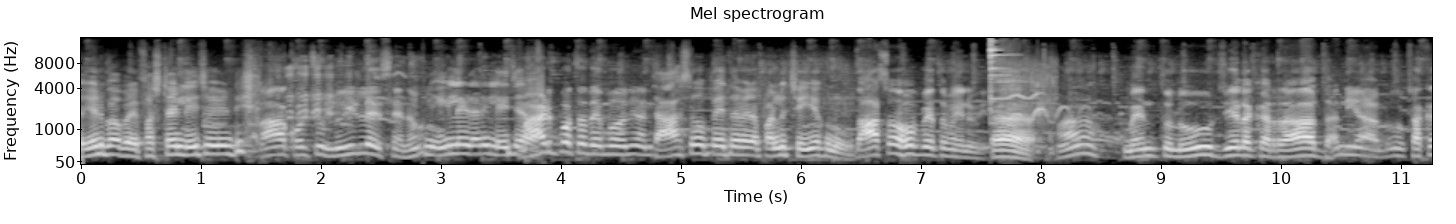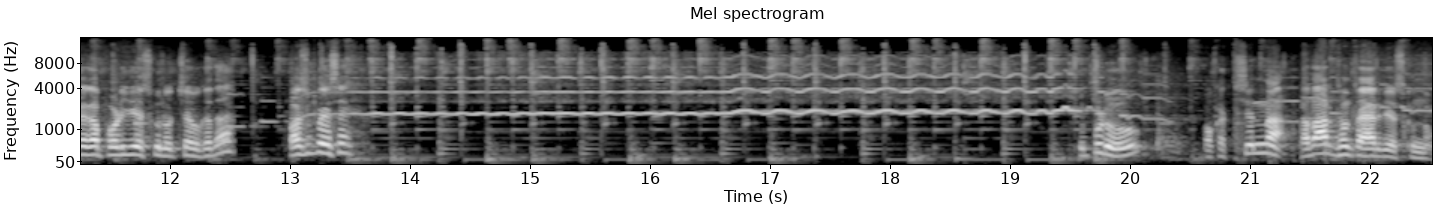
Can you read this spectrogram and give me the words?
ఏంటి బాబాయ్ ఫస్ట్ టైం లేచావేంటి? నా కొంచెం నీళ్ళు వేసాను. నీళ్ళు వేయడానికి లేచా మాడిపోతుందేమో అని అని దాసోపేతమైన పనులు చెయ్యకు నువ్వు. దాసోహోపేతమైనవి. ఆ, ఆ, మెంతులు జీలకర్ర ధనియాలు చక్కగా పొడి చేసుకుని వచ్చావు కదా? పసుపు వేసాయి. ఇప్పుడు ఒక చిన్న పదార్థం తయారు చేసుకుందాం.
